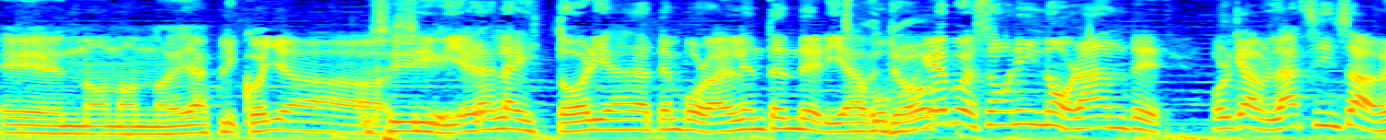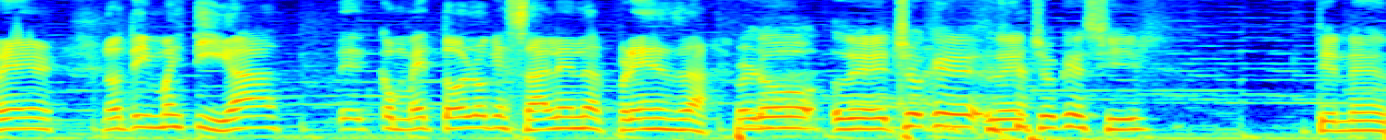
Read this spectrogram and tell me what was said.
Eh, no, no, no, ella explicó ya. Sí, si vieras eh, la historia de la temporada, le entenderías. ¿Por yo- qué? Porque sos un ignorante. Porque hablas sin saber, no te investigás, te comes todo lo que sale en la prensa. Pero de hecho que, de hecho que sí. Tiene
